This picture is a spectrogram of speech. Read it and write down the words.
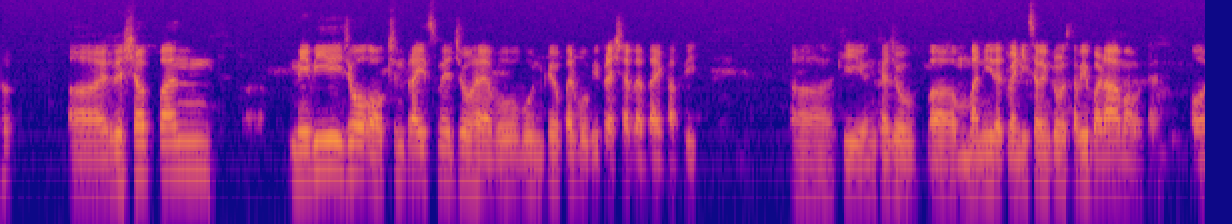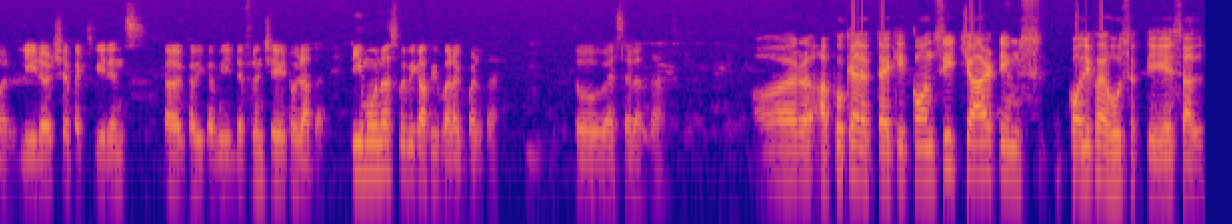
ऋषभ पंत मे बी जो ऑक्शन प्राइस में जो है वो वो उनके ऊपर वो भी प्रेशर रहता है काफ़ी। कि उनका जो मनी ट्वेंटी सेवन करोड़ का भी बड़ा अमाउंट है। और लीडरशिप एक्सपीरियंस का कभी कभी डिफ्रेंशिएट हो जाता है। टीम ओनर्स पे भी काफ़ी फ़र्क पड़ता है। तो वैसे रहता है। और आपको क्या लगता है कि कौन सी चार टीम्स क्वालिफाई हो सकती है ये साल?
